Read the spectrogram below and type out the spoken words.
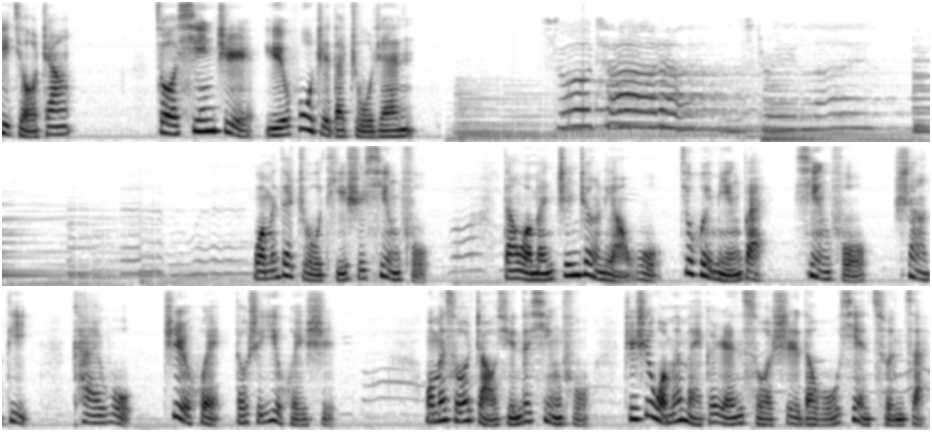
第九章，做心智与物质的主人。我们的主题是幸福。当我们真正了悟，就会明白，幸福、上帝、开悟、智慧都是一回事。我们所找寻的幸福，只是我们每个人所示的无限存在。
